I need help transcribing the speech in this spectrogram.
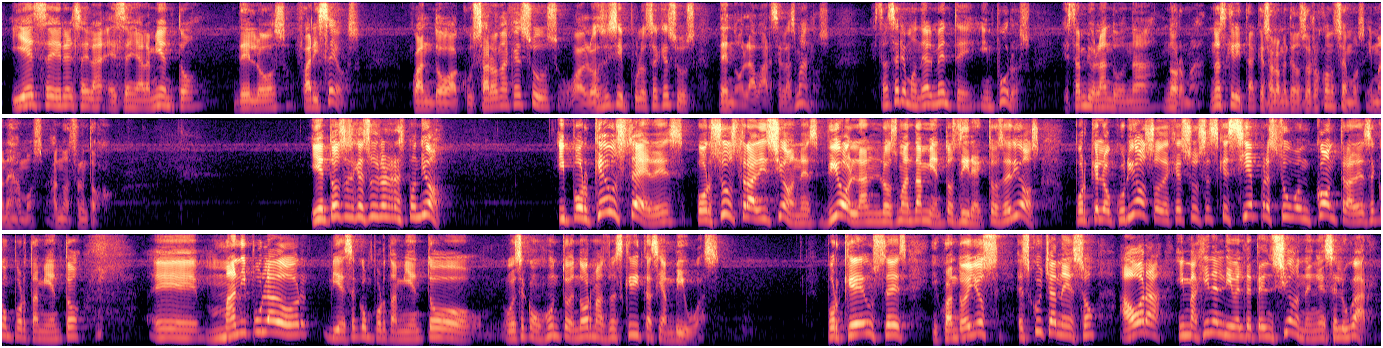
Y ese era el señalamiento de los fariseos cuando acusaron a Jesús o a los discípulos de Jesús de no lavarse las manos. Están ceremonialmente impuros. Están violando una norma no escrita que solamente nosotros conocemos y manejamos a nuestro antojo. Y entonces Jesús les respondió, ¿y por qué ustedes, por sus tradiciones, violan los mandamientos directos de Dios? Porque lo curioso de Jesús es que siempre estuvo en contra de ese comportamiento eh, manipulador y ese comportamiento o ese conjunto de normas no escritas y ambiguas. ¿Por qué ustedes? Y cuando ellos escuchan eso, ahora imagina el nivel de tensión en ese lugar.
